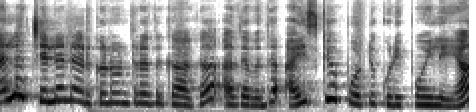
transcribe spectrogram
நல்லா சில்லுன்னு இருக்கணுன்றதுக்காக அதை வந்து ஐஸ் கியூப் போட்டு குடிப்போம் இல்லையா?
